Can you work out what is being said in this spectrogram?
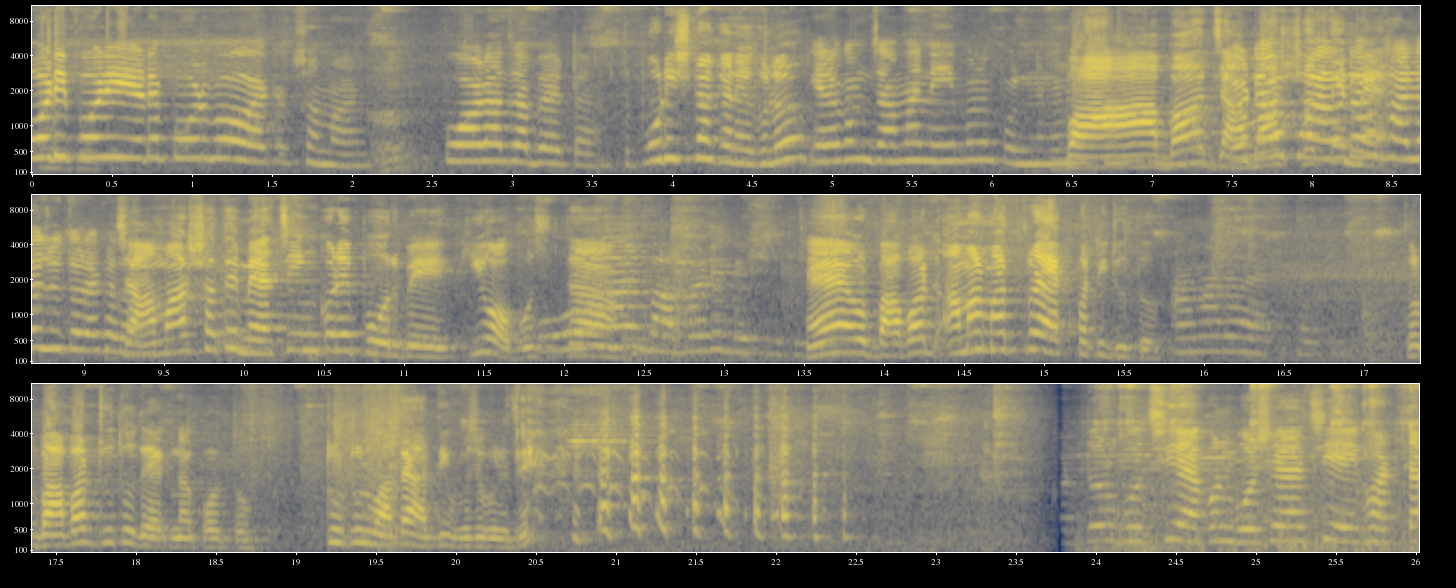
পড়ি পড়ি এটা পরবো এক এক সময়। পরা যাবে এটা। তো পড়িস না কেন এগুলো? এরকম জামা নেই বলে পরি না। বাবা জামার সাথে ভালো জুতো রেখে জামার সাথে ম্যাচিং করে পরবে কি অবস্থা? আর বাবারই বেশি হ্যাঁ ওর বাবার আমার মাত্র এক পাটি জুতো। তোর বাবার জুতো দেখ না কত। টুটুল মাথায় আদি বসে পড়েছে। গুছিয়ে এখন বসে আছি, এই ঘরটা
